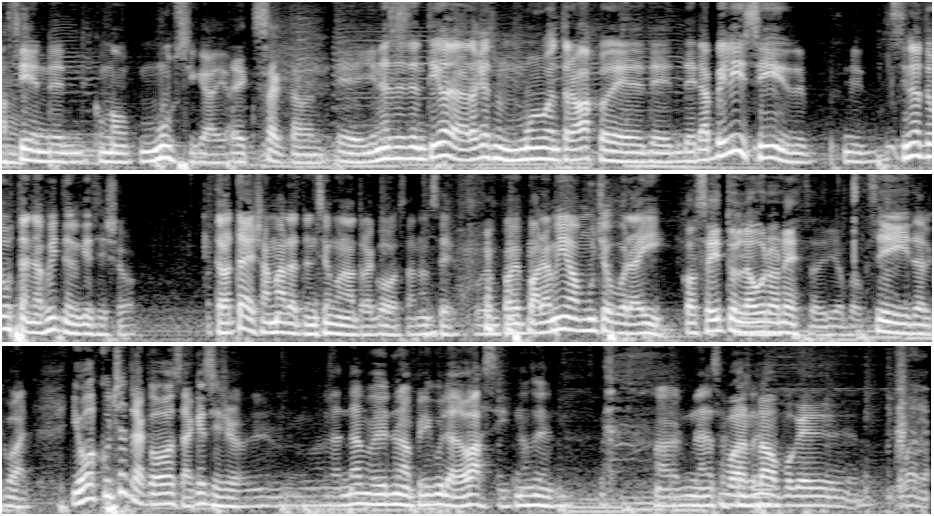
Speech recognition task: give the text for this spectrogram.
así en, en- como música, digamos. Exactamente. Eh, y en ese sentido, la verdad que es un muy buen trabajo de, de- de la peli. Sí, si no te gustan los Beatles, qué sé yo. Trata de llamar la atención con otra cosa, no sé. Porque, para mí va mucho por ahí. Conseguiste un laburo honesto, diría Pop. Sí, tal cual. Y vos escucha otra cosa, qué sé yo. Andar a ver una película de Oasis, no sé. Ah, una de esas Bueno, cosas. no, porque. Bueno,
